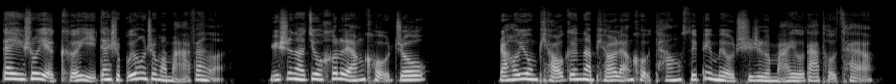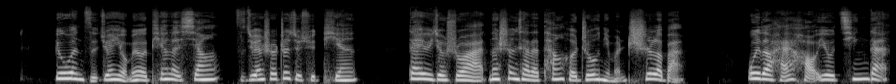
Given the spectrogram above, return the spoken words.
黛玉说也可以，但是不用这么麻烦了。于是呢，就喝了两口粥，然后用瓢羹呢瓢了两口汤，所以并没有吃这个麻油大头菜啊。又问紫娟有没有添了香，紫娟说这就去添。黛玉就说啊，那剩下的汤和粥你们吃了吧，味道还好又清淡，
